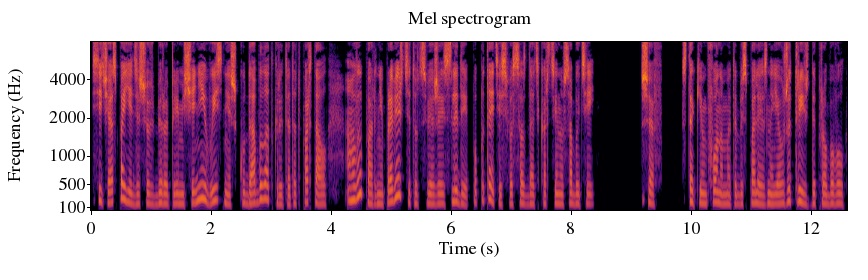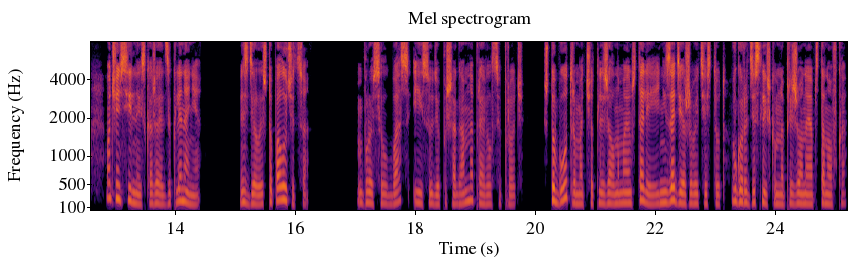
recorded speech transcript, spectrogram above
сейчас поедешь в бюро перемещений и выяснишь, куда был открыт этот портал. А вы, парни, проверьте тут свежие следы, попытайтесь воссоздать картину событий. Шеф, с таким фоном это бесполезно, я уже трижды пробовал. Очень сильно искажает заклинание. Сделай, что получится. Бросил бас и, судя по шагам, направился прочь. Чтобы утром отчет лежал на моем столе, и не задерживайтесь тут. В городе слишком напряженная обстановка».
